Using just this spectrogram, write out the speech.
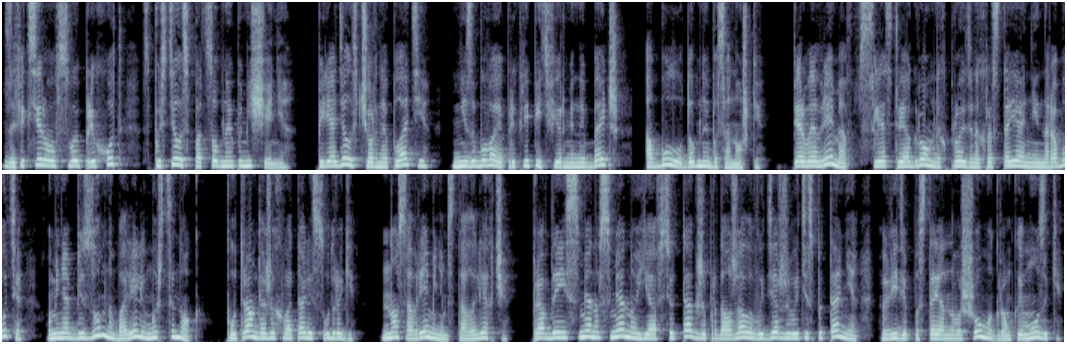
Зафиксировав свой приход, спустилась в подсобное помещение. Переоделась в черное платье, не забывая прикрепить фирменный бейдж, обула удобные босоножки. Первое время, вследствие огромных пройденных расстояний на работе, у меня безумно болели мышцы ног. По утрам даже хватали судороги, но со временем стало легче. Правда, из смены в смену я все так же продолжала выдерживать испытания в виде постоянного шума, громкой музыки,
